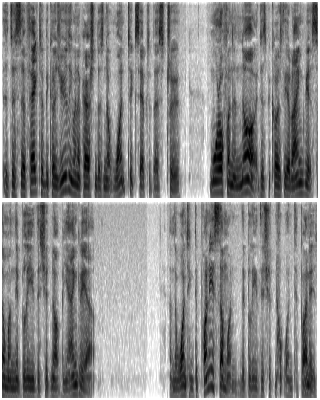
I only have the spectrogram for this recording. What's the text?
It is effective because usually when a person does not want to accept it as true, more often than not, it is because they are angry at someone they believe they should not be angry at. And they're wanting to punish someone they believe they should not want to punish.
